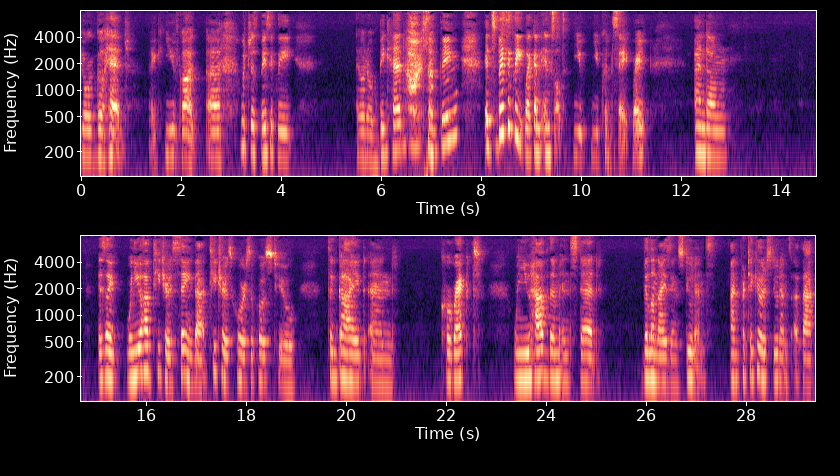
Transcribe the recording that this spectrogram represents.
your go head like you've got uh which is basically i don't know big head or something. It's basically like an insult you you could say right? And um it's like when you have teachers saying that teachers who are supposed to to guide and correct when you have them instead villainizing students and particular students at that.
